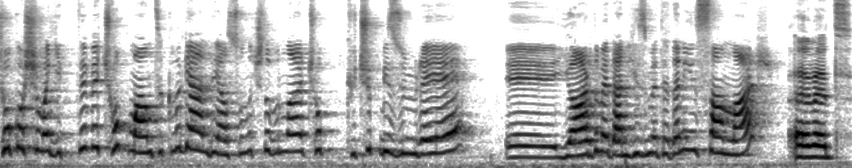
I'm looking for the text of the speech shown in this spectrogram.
çok hoşuma gitti ve çok mantıklı geldi yani sonuçta bunlar çok küçük bir zümreye e, yardım eden, hizmet eden insanlar. Evet.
